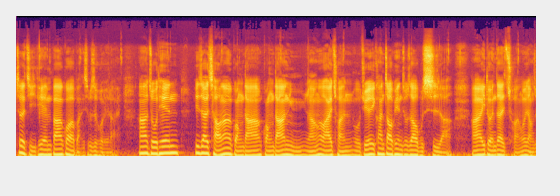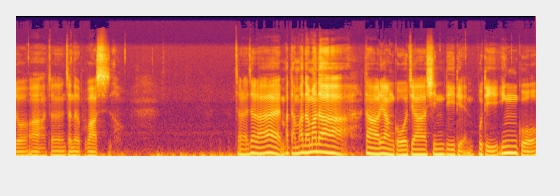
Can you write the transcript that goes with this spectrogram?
这几天八卦版是不是回来啊？昨天一直在吵那个广达广达女，然后还传，我觉得一看照片就知道不是啊，还啊，一堆人在传，我想说啊，真真的不怕死哦。再来再来，马达马达马达，大量国家新低点不敌英国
